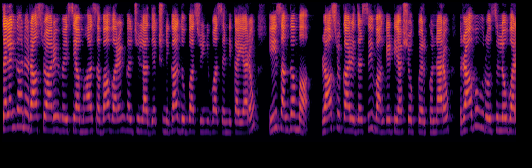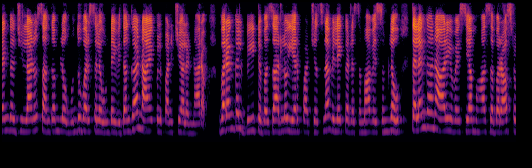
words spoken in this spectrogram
తెలంగాణ రాష్ట్ర ఆర్యవైశ్య మహాసభ వరంగల్ జిల్లా అధ్యక్షునిగా దుబ్బా శ్రీనివాస్ ఎన్నికయ్యారు. ఈ సంఘం రాష్ట్ర కార్యదర్శి వంగేటి అశోక్ పేర్కొన్నారు. రాబో రోజుల్లో వరంగల్ జిల్లాను సంఘంలో ముందు వరుసలో ఉండే విధంగా నాయకులు పనిచేయాలన్నారు. వరంగల్ బీట్ బజార్లో ఏర్పాటు చేసిన విలేకరుల సమావేశంలో తెలంగాణ ఆర్యవైశ్య మహాసభ రాష్ట్ర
